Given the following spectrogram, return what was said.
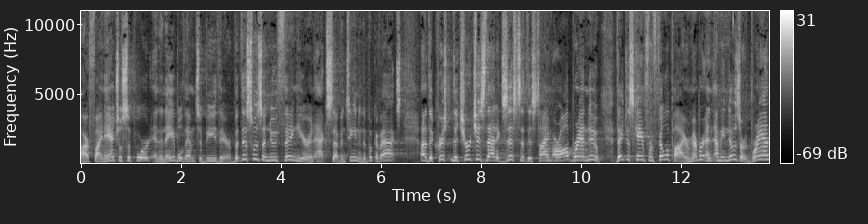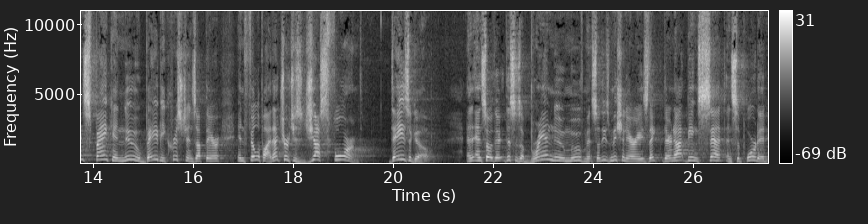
our financial support and enable them to be there. But this was a new thing here in Acts 17, in the book of Acts. Uh, the, Christ- the churches that exist at this time are all brand new. They just came from Philippi, remember? And I mean, those are brand spanking new baby Christians up there in Philippi. That church is just formed days ago. And, and so this is a brand new movement. So these missionaries, they, they're not being sent and supported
